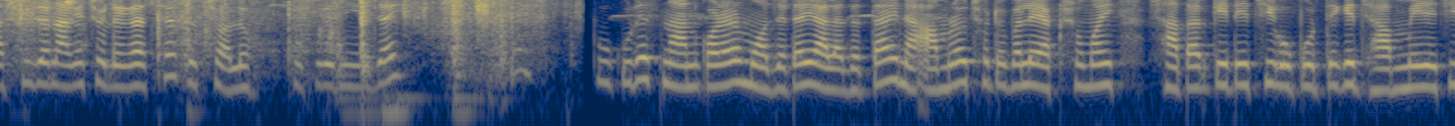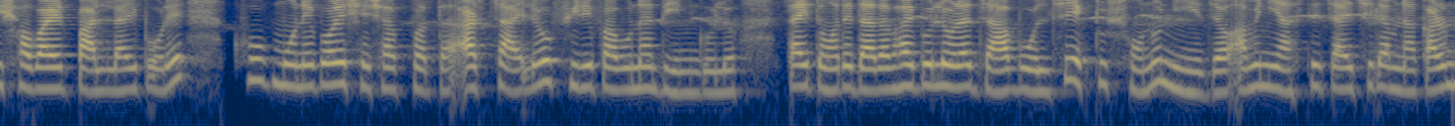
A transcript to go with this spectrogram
আর সুজন আগে চলে গেছে তো চলো পুকুরে নিয়ে যাই। পুকুরে স্নান করার মজাটাই আলাদা, তাই না? আমরাও ছোটোবেলায় একসময় সাঁতার কেটেছি, ওপর থেকে ঝাঁপ মেরেছি সবাইয়ের পাল্লায় পড়ে। খুব মনে পড়ে সেসব কথা। আর চাইলেও ফিরে পাবো না দিনগুলো। তাই তোমাদের দাদাভাই বলল, ওরা যা বলছে একটু শোনো, নিয়ে যাও। আমি নিয়ে আসতে চাইছিলাম না। কারণ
